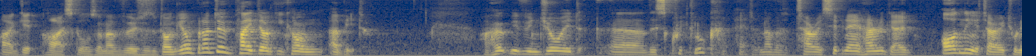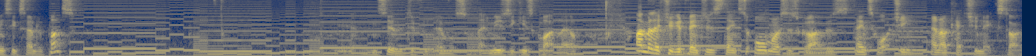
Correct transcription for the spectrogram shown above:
I get high scores on other versions of Donkey Kong, but I do play Donkey Kong a bit. I hope you've enjoyed uh, this quick look at another Atari 7800 game on the Atari 2600 Plus. Yeah, you can see the different levels, that music is quite loud. I'm Electric Adventures, thanks to all my subscribers, thanks for watching, and I'll catch you next time.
